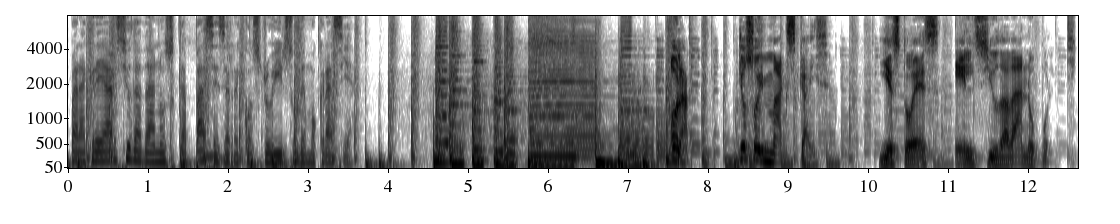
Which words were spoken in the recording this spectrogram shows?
para crear ciudadanos capaces de reconstruir su democracia. Hola, yo soy Max Kaiser y esto es El Ciudadano Político,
